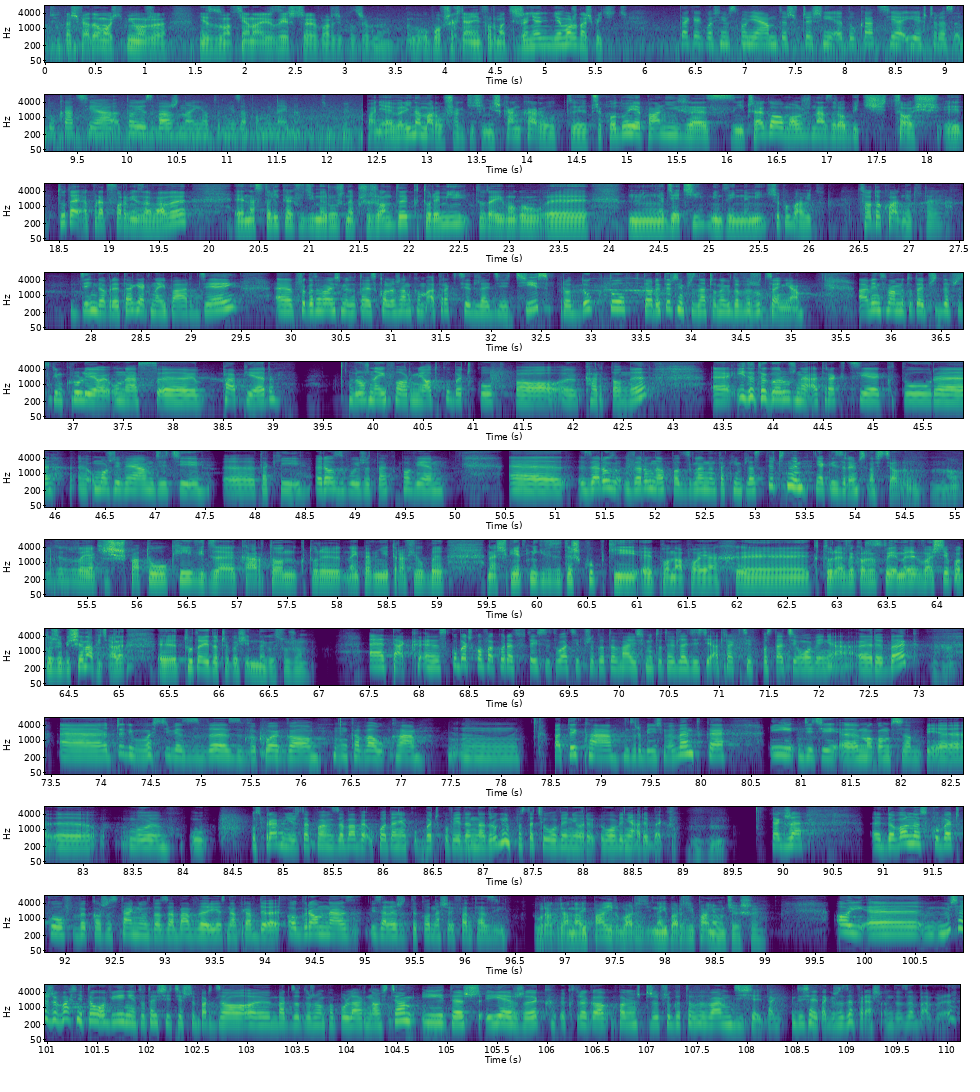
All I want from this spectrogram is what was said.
Czyli ta świadomość, mimo że jest wzmacniana, jest jeszcze bardziej potrzebna. Upowszechnianie informacji, że nie, nie można śmiecić. Tak jak właśnie wspomniałam też wcześniej, edukacja i jeszcze raz edukacja to jest ważne i o tym nie zapominajmy. Pani Ewelina Maruszak, dzisiaj mieszkanka Rut. Y, Przekonuje Pani, że z niczego można zrobić coś. Y, Tutaj akurat w formie zabawy y, na stolikach widzimy różne przyrządy, którymi tutaj mogą mm, dzieci między innymi się pobawić. Co dokładnie tutaj jest? Dzień dobry, tak jak najbardziej. E, przygotowaliśmy tutaj z koleżanką atrakcje dla dzieci z produktów teoretycznie przeznaczonych do wyrzucenia. A więc mamy tutaj przede wszystkim króluje u nas e, papier w różnej formie, od kubeczków po e, kartony. E, I do tego różne atrakcje, które e, umożliwiają dzieci e, taki rozwój, że tak powiem, zarówno pod względem takim plastycznym, jak i zręcznościowym. No widzę tutaj jakieś szpatułki, widzę karton, który najpewniej trafiłby na śmietnik, widzę też kubki y, po napojach, y, które wykorzystujemy właśnie po to, żeby się napić, ale y, tutaj do czegoś innego służą. E, tak, e, z kubeczków akurat w tej sytuacji przygotowaliśmy tutaj dla dzieci atrakcję w postaci łowienia rybek, e, czyli właściwie z zwykłego kawałka mm, patyka zrobiliśmy wędkę i dzieci e, mogą sobie e, u, u, usprawnić, że tak powiem, zabawę układania kubeczków jeden na drugim w postaci łowienia, ry- łowienia rybek. Także e, dowolność kubeczków w wykorzystaniu do zabawy jest naprawdę ogromna i zależy tylko od naszej fantazji. Która gra najbardziej, najbardziej Panią cieszy? Oj, e, myślę, że właśnie to łowienie tutaj się cieszy bardzo, e, bardzo dużą popularnością i też jeżyk, którego powiem szczerze przygotowywałam dzisiaj, tak, dzisiaj także zapraszam do zabawy.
